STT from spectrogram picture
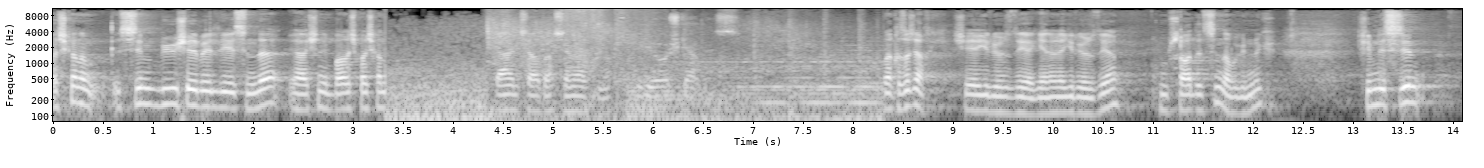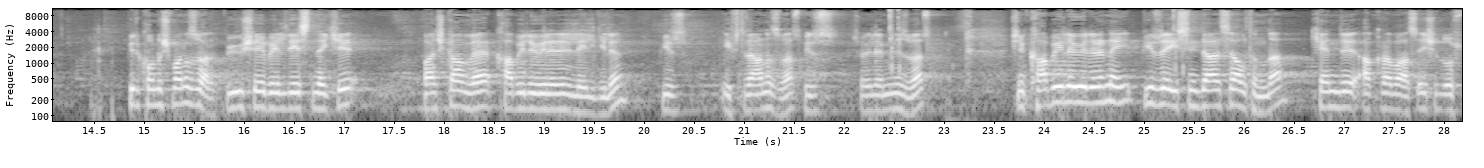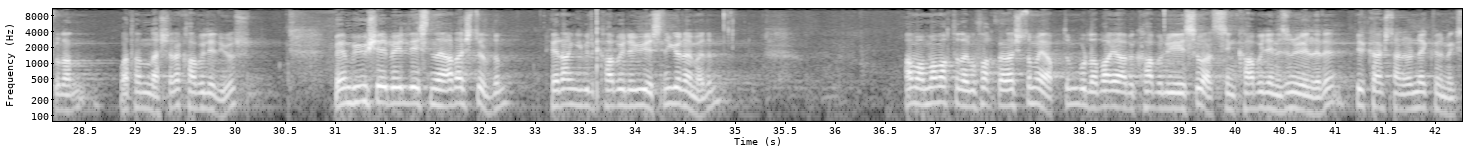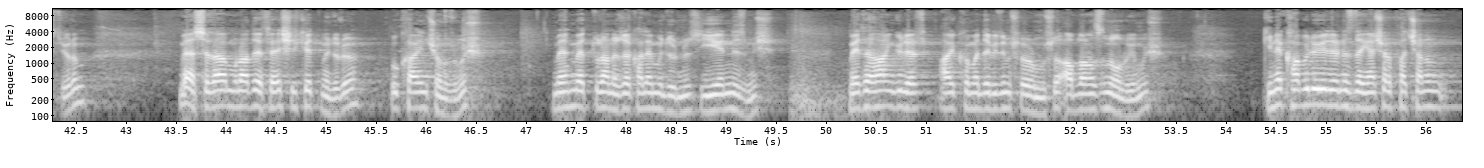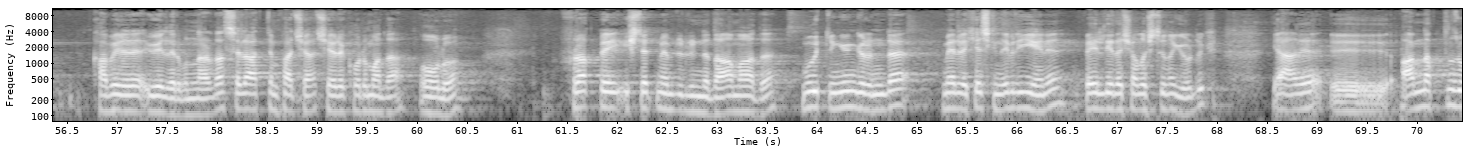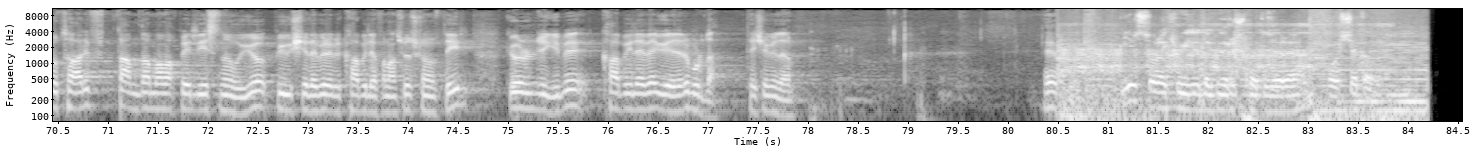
Başkanım sizin Büyükşehir Belediyesi'nde ya şimdi Barış Başkan Ben Çağdaş Şener. Videoya hoş geldiniz. bana kızacak şeye giriyoruz diye, genele giriyoruz diye. Müsaade etsin de bugünlük. Şimdi sizin bir konuşmanız var. Büyükşehir Belediyesi'ndeki başkan ve kabile üyeleriyle ilgili bir iftiranız var, bir söyleminiz var. Şimdi kabile üyeleri ne? Bir reisin idaresi altında kendi akrabası, eşi, dostu olan vatandaşlara kabile diyoruz. Ben Büyükşehir Belediyesi'nde araştırdım. Herhangi bir kabile üyesini göremedim. Ama Mamak'ta da ufak bir araştırma yaptım. Burada bayağı bir kabile üyesi var. Sizin kabilenizin üyeleri. Birkaç tane örnek vermek istiyorum. Mesela Murat Efe şirket müdürü. Bu kayınçonuzmuş. Mehmet Duran özel kalem müdürünüz yeğeninizmiş. Metehan Güler Aykome'de bilim sorumlusu ablanızın oğluymuş. Yine kabile üyelerinizden Yaşar Paça'nın kabile üyeleri bunlarda. Selahattin Paça çevre korumada oğlu. Fırat Bey işletme müdürlüğünde damadı. Muhittin Güngör'ün de Merve Keskin'de bir yeğeni belediyede çalıştığını gördük. Yani e, anlattığınız o tarif tam da Mamak Belediyesi'ne uyuyor. Büyükşehir'de böyle bir kabile falan söz konusu değil. Görüldüğü gibi kabile ve üyeleri burada. Teşekkür ederim. Bir sonraki videoda görüşmek üzere. Hoşçakalın.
